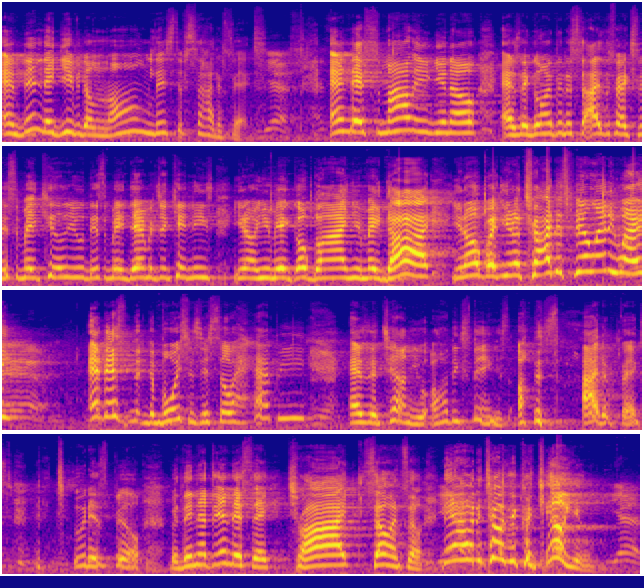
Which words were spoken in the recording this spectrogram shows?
And then they give you the long list of side effects. Yes. And they're smiling, you know, as they're going through the side effects. This may kill you. This may damage your kidneys. You know, you may go blind. You may die. You know, but you know, try this pill anyway. And this, the voice is just so happy as they're telling you all these things, all the side effects to this pill. But then at the end they say, try so and so. They already told you it could kill you. Yes.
